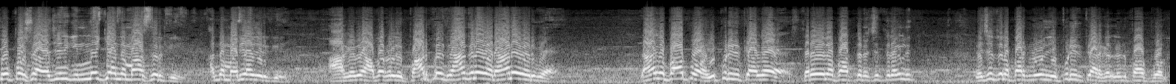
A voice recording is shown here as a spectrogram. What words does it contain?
சூப்பர் ஸ்டார் ரஜினிக்கு இன்னைக்கு அந்த மாசம் இருக்கு. அந்த மரியாதை இருக்கு. ஆகவே அவர்களை பார்ப்பது நாங்களே நானே வருவேன். நாங்கள் பார்ப்போம் எப்படி இருக்காங்க திரையில பார்த்த நட்சத்திரங்கள் நட்சத்திரம் பார்க்கும்போது எப்படி இருக்கார்கள் என்று பார்ப்போம்.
